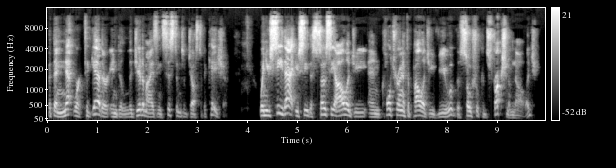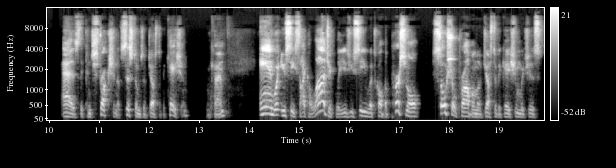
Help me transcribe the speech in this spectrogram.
but then network together into legitimizing systems of justification. when you see that, you see the sociology and cultural anthropology view of the social construction of knowledge as the construction of systems of justification. Okay. And what you see psychologically is you see what's called the personal social problem of justification, which is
